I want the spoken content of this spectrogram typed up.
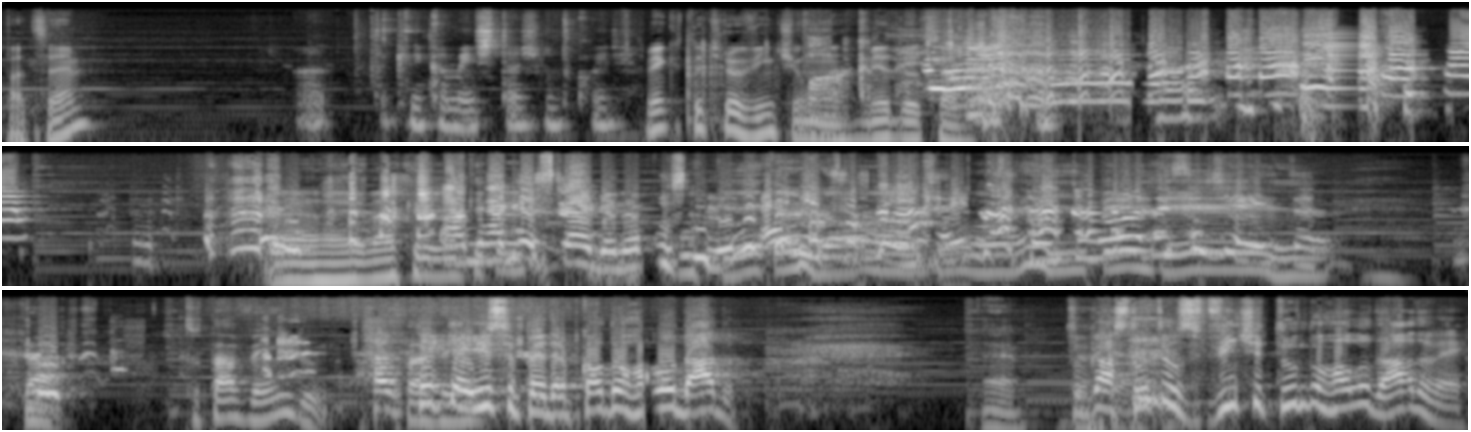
Pode ser? Ah, tecnicamente tá junto com ele. Se bem que tu tirou 21, né? Meu Deus do céu. Ai, não acredito A Naga é cega, não é possível. É isso, joga gente. É isso. RPG. Continua desse jeito. Tá. Tu tá vendo? Sabe o Tá que, que é isso, Pedro? É por causa do rolo dado. É. Tu gastou teus 20 tudo no rolo dado, velho.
